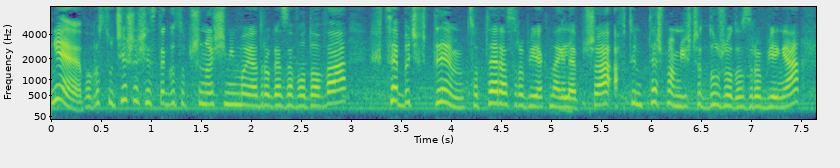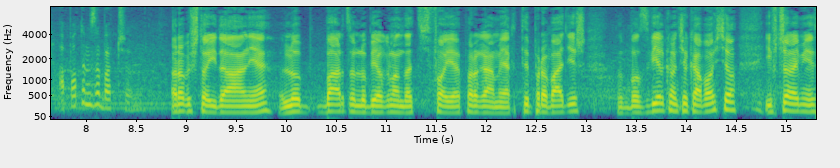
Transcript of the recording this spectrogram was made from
Nie, po prostu cieszę się z tego, co przynosi mi moja droga zawodowa. Chcę być w tym, co teraz robię jak najlepsza, a w tym też mam jeszcze dużo do zrobienia, a potem zobaczymy. Robisz to idealnie. Lub, bardzo lubię oglądać twoje programy, jak ty prowadzisz, bo z wielką ciekawością i wczoraj mnie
